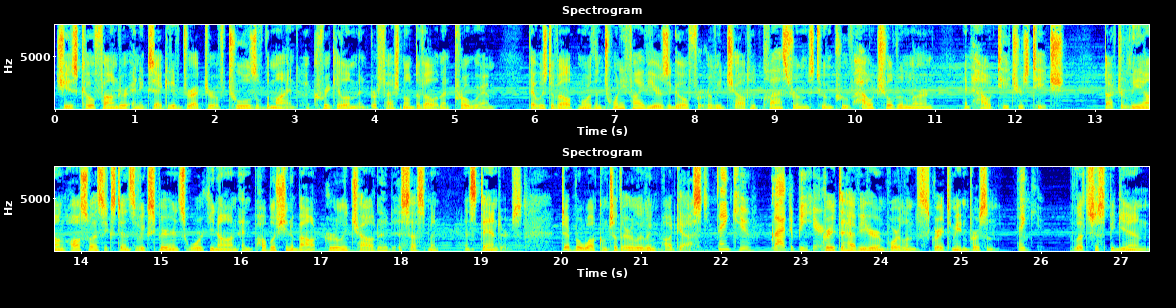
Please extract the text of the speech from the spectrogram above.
She is co founder and executive director of Tools of the Mind, a curriculum and professional development program that was developed more than 25 years ago for early childhood classrooms to improve how children learn and how teachers teach. Dr. Leong also has extensive experience working on and publishing about early childhood assessment and standards. Deborah, welcome to the Early Link podcast. Thank you. Glad to be here. Great to have you here in Portland. It's great to meet in person. Thank you. Let's just begin.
